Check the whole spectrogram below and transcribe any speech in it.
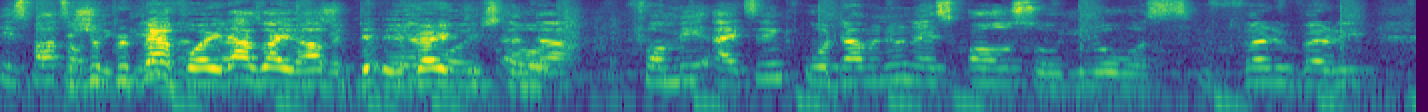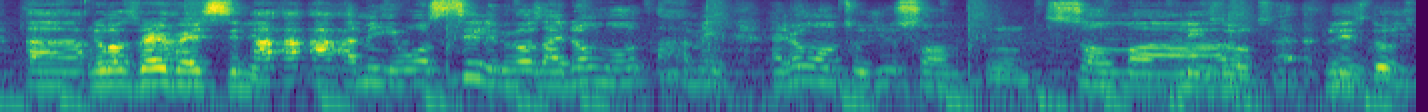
it's part of the game. You of should prepare for it. That's why you uh, have a a very deep it. For me, I think Odawa Nunes also, you know, was very, very. Uh, It was very, very silly. I, I, I mean, it was silly because I don't want. I mean, I don't want to use some, Mm. some. Uh, Please don't. uh, Please don't.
